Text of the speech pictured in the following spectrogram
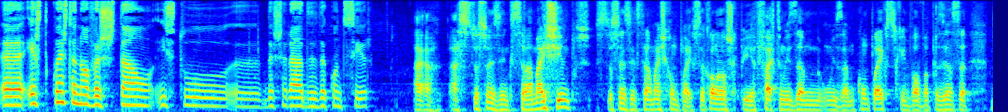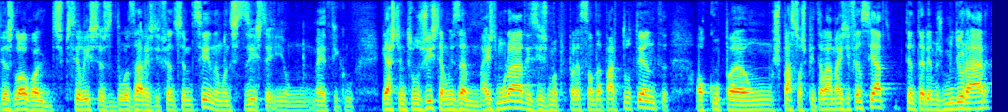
Uh, este, com esta nova gestão, isto uh, deixará de, de acontecer? Há, há, situações em que será mais simples, situações em que será mais complexo. A colonoscopia é, de facto, um exame, um exame complexo que envolve a presença, desde logo, de especialistas de duas áreas diferentes da medicina, um anestesista e um médico gastroenterologista. É um exame mais demorado, exige uma preparação da parte do utente, ocupa um espaço hospitalar mais diferenciado. Tentaremos melhorar,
